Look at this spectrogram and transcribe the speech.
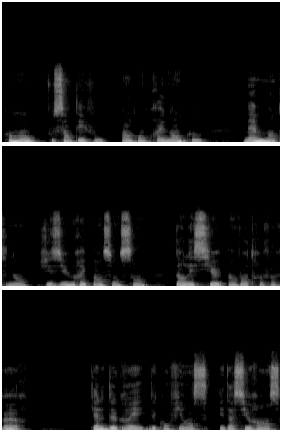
Comment vous sentez-vous en comprenant que, même maintenant, Jésus répand son sang dans les cieux en votre faveur? Quel degré de confiance et d'assurance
